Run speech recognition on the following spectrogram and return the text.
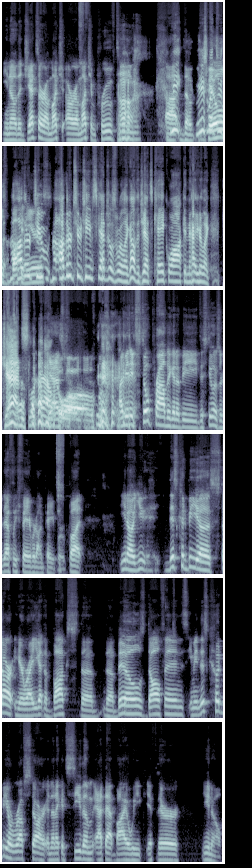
you know, the Jets are a much are a much improved team. Uh, Uh, we, the we just Bills, went through the other two. The other two team schedules were like, oh, the Jets cakewalk, and now you're like, Jets, look out. Yes. Whoa. I mean, it's still probably going to be the Steelers are definitely favored on paper, but you know, you this could be a start here, right? You got the Bucks, the the Bills, Dolphins. I mean, this could be a rough start, and then I could see them at that bye week if they're, you know,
